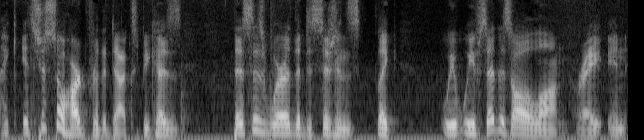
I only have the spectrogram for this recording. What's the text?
like it's just so hard for the Ducks because this is where the decisions like we we've said this all along, right? In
